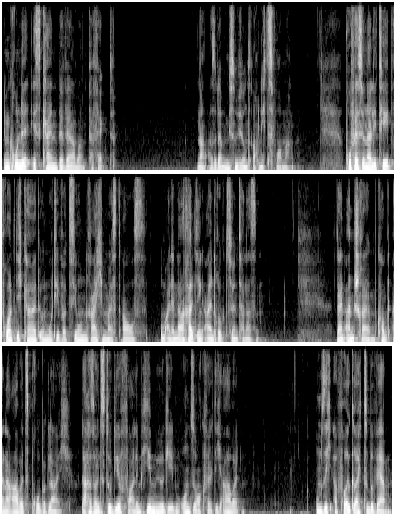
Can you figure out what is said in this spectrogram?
Im Grunde ist kein Bewerber perfekt. Na, also da müssen wir uns auch nichts vormachen. Professionalität, Freundlichkeit und Motivation reichen meist aus, um einen nachhaltigen Eindruck zu hinterlassen. Dein Anschreiben kommt einer Arbeitsprobe gleich. Daher solltest du dir vor allem hier Mühe geben und sorgfältig arbeiten. Um sich erfolgreich zu bewerben,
